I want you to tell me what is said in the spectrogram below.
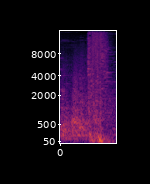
Thank you.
